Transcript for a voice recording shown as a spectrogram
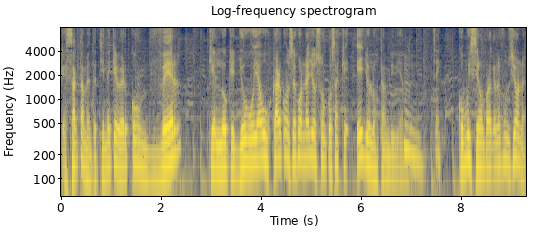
exactamente, tiene que ver con ver que lo que yo voy a buscar consejo en ellos son cosas que ellos lo están viviendo. Mm, sí. ¿Cómo hicieron para que les funcione?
